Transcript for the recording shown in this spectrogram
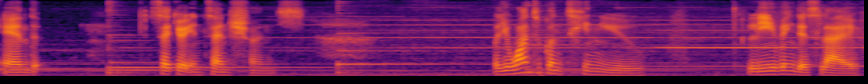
and set your intentions. But you want to continue living this life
